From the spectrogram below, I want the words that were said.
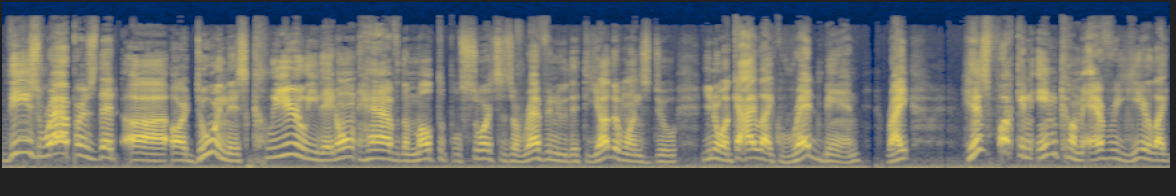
these rappers that uh, are doing this clearly they don't have the multiple sources of revenue that the other ones do you know a guy like redman right his fucking income every year like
